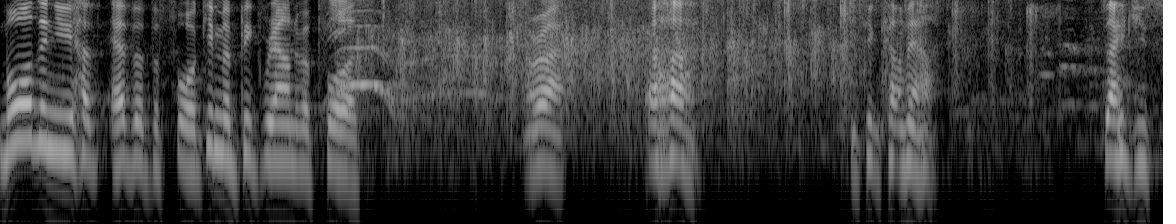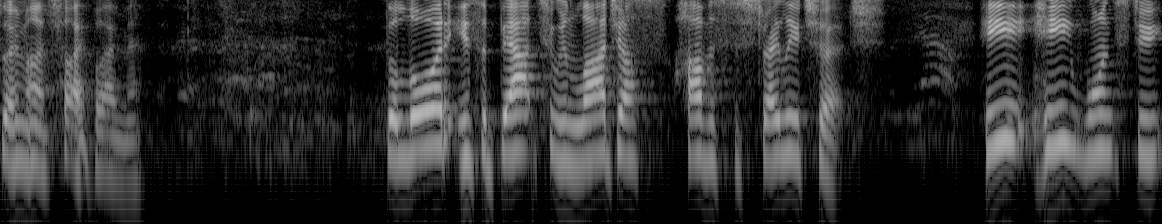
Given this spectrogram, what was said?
more than you have ever before. Give him a big round of applause. All right. Uh, you can come out. Thank you so much. High five, man. The Lord is about to enlarge us, Harvest Australia Church. He, he wants to,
